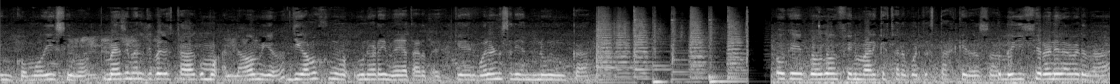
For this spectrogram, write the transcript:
incomodísimo. Me hace el tipo que estaba como al lado mío. Llegamos como una hora y media tarde, que el vuelo no salía nunca. Ok, puedo confirmar que este aeropuerto está asqueroso. Lo que dijeron era verdad.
